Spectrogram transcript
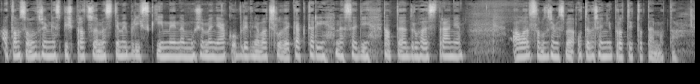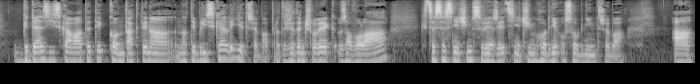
A tam samozřejmě spíš pracujeme s těmi blízkými, nemůžeme nějak ovlivňovat člověka, který nesedí na té druhé straně ale samozřejmě jsme otevření pro tyto témata. Kde získáváte ty kontakty na, na ty blízké lidi třeba? Protože ten člověk zavolá, chce se s něčím svěřit, s něčím hodně osobním třeba. A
